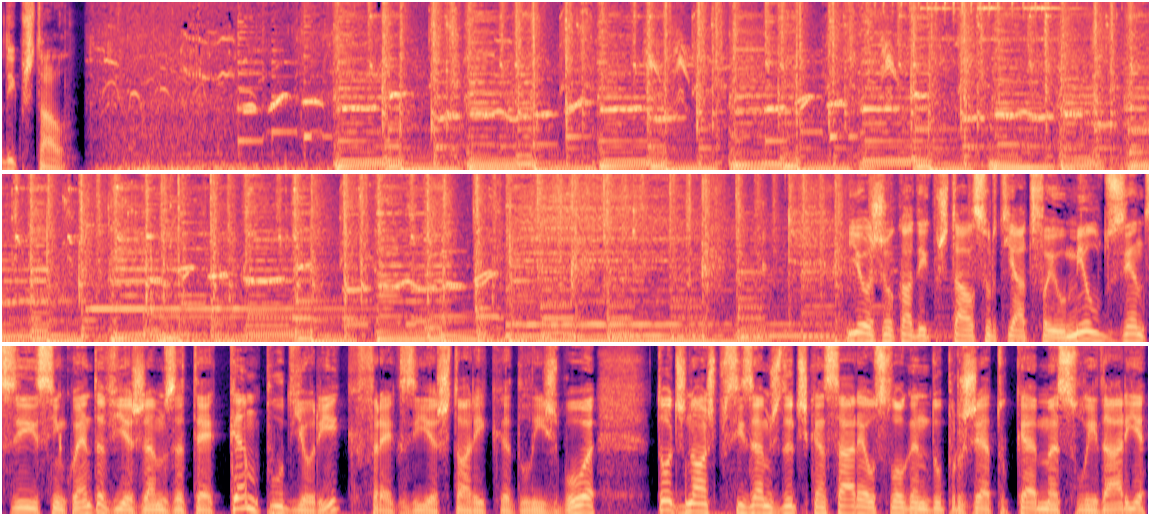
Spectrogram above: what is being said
Código Postal. E hoje o código postal sorteado foi o 1250. Viajamos até Campo de Ourique, freguesia histórica de Lisboa. Todos nós precisamos de descansar é o slogan do projeto Cama Solidária,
